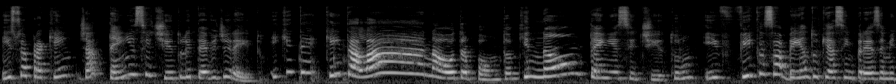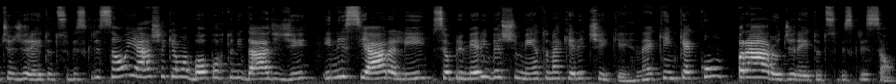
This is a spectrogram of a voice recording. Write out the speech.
isso é para quem já tem esse título e teve direito. E que tem, quem tá lá na outra ponta, que não tem esse título e fica sabendo que essa empresa emitiu direito de subscrição e acha que é uma boa oportunidade de iniciar ali seu primeiro investimento naquele ticker, né? Quem quer comprar o direito de subscrição.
